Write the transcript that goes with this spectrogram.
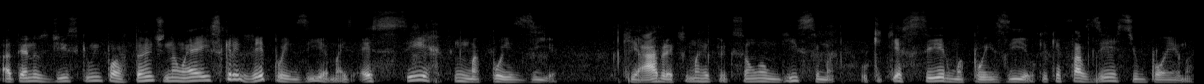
até nos diz que o importante não é escrever poesia, mas é ser uma poesia. Que abre aqui uma reflexão longuíssima. O que é ser uma poesia? O que é fazer-se um poema?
